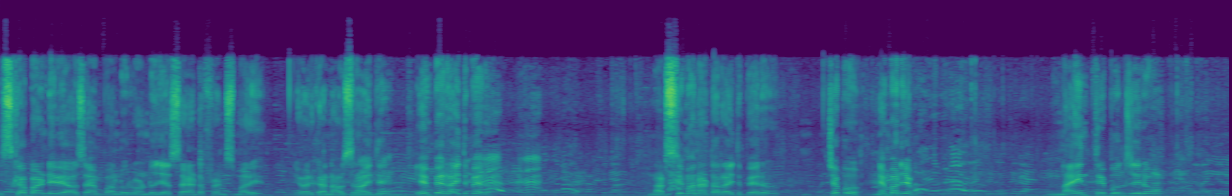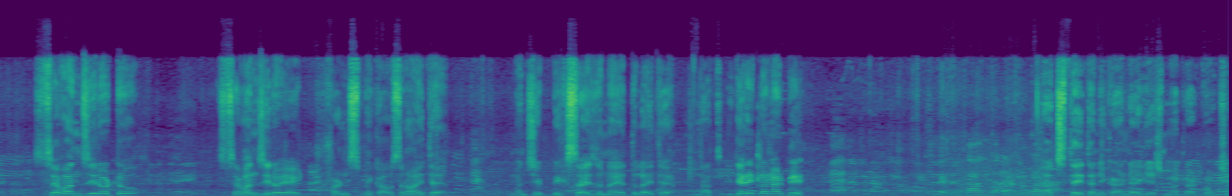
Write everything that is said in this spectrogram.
ఇసుక బండి వ్యవసాయం పనులు రెండు చేస్తాయంట ఫ్రెండ్స్ మరి. ఎవరికన్నా అవసరం అయితే. ఏం పేరు? రైతు పేరు? నరసింహన్ అంట రైతు పేరు. చెప్పు నెంబర్ చెప్పు. Nine triple zero seven zero two seven zero eight. Friends మీకు అవసరం అయితే. మంచి బిగ్ సైజ్ ఉన్న ఎద్దులు అయితే. నచ్చ ఇద్దరు ఇట్లా నడిపి. నచ్చితే ఇతన్ని కాంటాక్ట్ చేసి మాట్లాడుకోవచ్చు.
